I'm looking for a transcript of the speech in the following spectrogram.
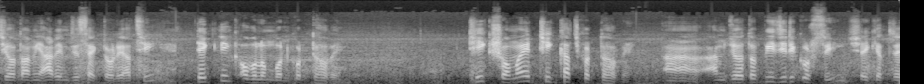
যেহেতু আমি আর সেক্টরে আছি টেকনিক অবলম্বন করতে হবে। ঠিক সময়ে ঠিক কাজ করতে হবে। আমি যেহেতু পিজিডি করছি সেই ক্ষেত্রে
